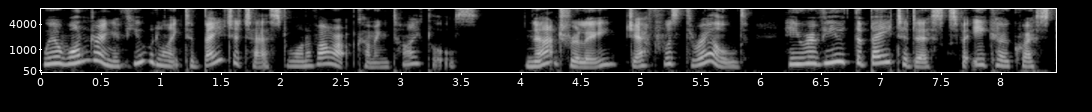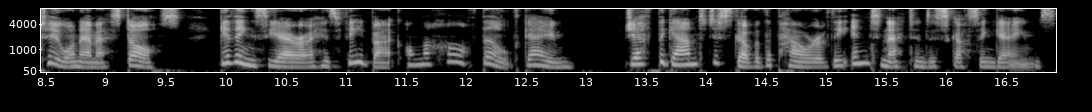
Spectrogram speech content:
We are wondering if you would like to beta test one of our upcoming titles. Naturally, Geoff was thrilled. He reviewed the beta discs for EcoQuest 2 on MS-DOS, giving Sierra his feedback on the half-built game. Geoff began to discover the power of the internet in discussing games.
